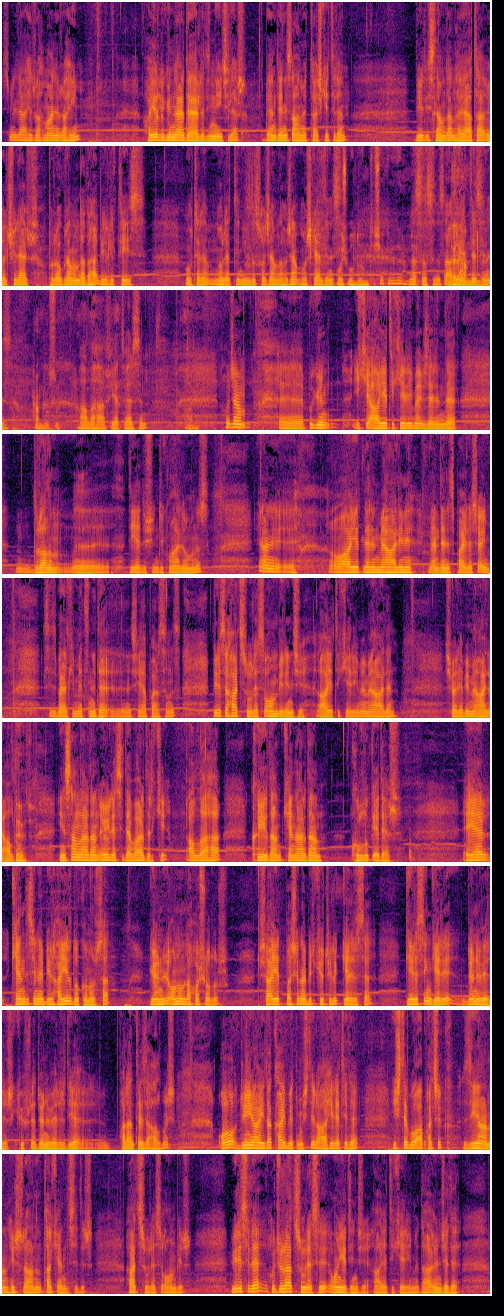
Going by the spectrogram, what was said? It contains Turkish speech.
Bismillahirrahmanirrahim. Hayırlı günler değerli dinleyiciler. Ben Deniz Ahmet Taş getiren bir İslam'dan Hayata Ölçüler programında daha birlikteyiz. Muhterem Nurettin Yıldız hocamla hocam hoş geldiniz. Hoş buldum. Teşekkür ederim. Nasılsınız? Afiyettesiniz. Hamdolsun. Allah afiyet versin. Amin. Hocam e, bugün iki ayeti kerime üzerinde duralım e, diye düşündük malumunuz. Yani e, o ayetlerin mealini bendeniz paylaşayım. Siz belki metni de e, şey yaparsınız. Birisi Hac suresi 11. ayeti kerime mealen şöyle bir meal aldım. Evet. İnsanlardan öylesi de vardır ki Allah'a kıyıdan kenardan kulluk eder. Eğer kendisine bir hayır dokunursa gönlü onunla hoş olur. Şayet başına bir kötülük gelirse gerisin geri dönüverir, küfre dönüverir diye e, paranteze almış. O dünyayı da kaybetmiştir, ahireti de. İşte bu apaçık ziyanın, hüsranın ta kendisidir. Hac suresi 11. Birisi de Hucurat suresi 17. ayeti kerime. Daha önce de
